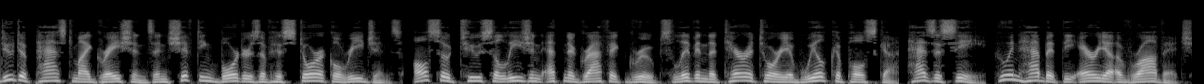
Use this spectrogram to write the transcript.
Due to past migrations and shifting borders of historical regions, also two Silesian ethnographic groups live in the territory of Wielkopolska, Hazasi, who inhabit the area of Ravich,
